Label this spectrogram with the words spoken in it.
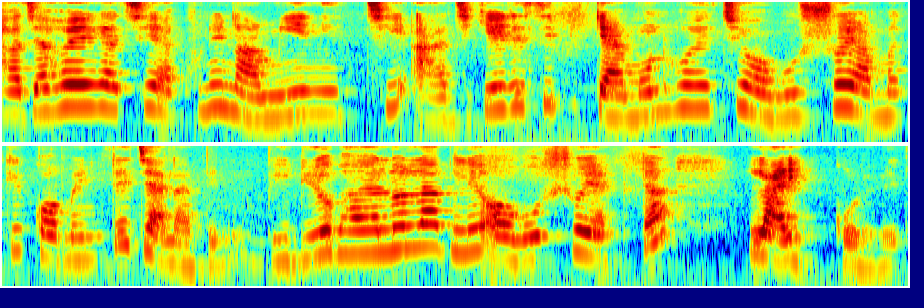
ভাজা হয়ে গেছে, এখনই নামিয়ে নিচ্ছি। আজকের রেসিপি কেমন হয়েছে অবশ্যই আমাকে কমেন্টে জানাবেন। ভিডিও ভালো লাগলে অবশ্যই একটা লাইক করবেন।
